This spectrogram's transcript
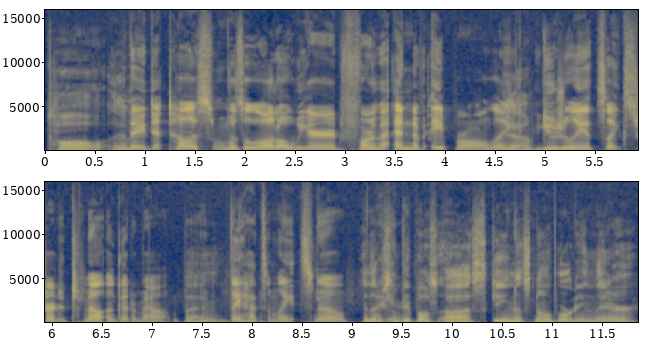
tall, and they did tell us was a little weird for the end of April. Like Yeah. usually it's like started to melt a good amount, but Mhm. they had some late snow. Yeah, there's some people uh, skiing and snowboarding there,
